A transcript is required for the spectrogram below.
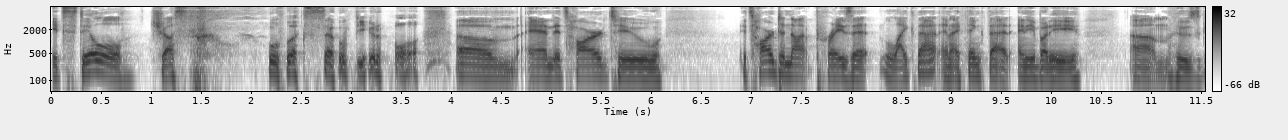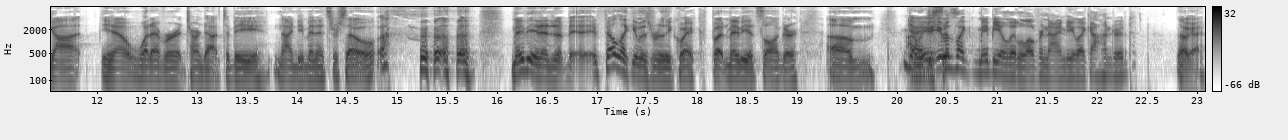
it still just looks so beautiful. Um, and it's hard to it's hard to not praise it like that. And I think that anybody um, who's got you know whatever it turned out to be 90 minutes or so maybe it ended up it felt like it was really quick but maybe it's longer um Yeah, it, just it was like maybe a little over 90, like 100. Okay.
